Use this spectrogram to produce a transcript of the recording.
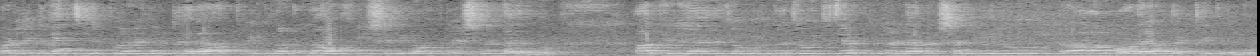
പള്ളിയുടെ വെഞ്ചിരിപ്പ് കഴിഞ്ഞിട്ട് രാത്രിയിൽ നടന്ന ഒഫീഷ്യൽ ഇനോഗ്രേഷൻ ഉണ്ടായിരുന്നു. അതിൽ ജോ ജോജി ചേട്ടന്റെ ഡയറക്ഷനിൽ ഒരു ഡ്രാമ കൂടെ കണ്ടക്ട് ചെയ്തിരുന്നു.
